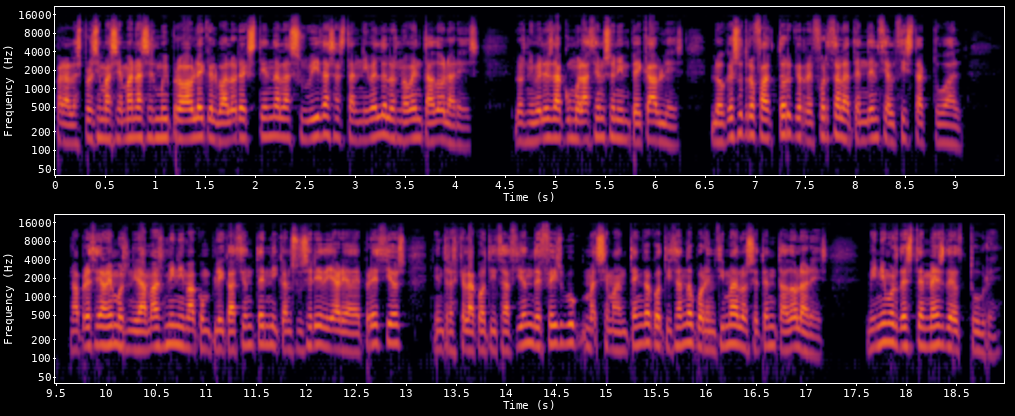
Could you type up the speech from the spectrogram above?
Para las próximas semanas es muy probable que el valor extienda las subidas hasta el nivel de los 90 dólares. Los niveles de acumulación son impecables, lo que es otro factor que refuerza la tendencia alcista actual. No apreciaremos ni la más mínima complicación técnica en su serie diaria de precios, mientras que la cotización de Facebook se mantenga cotizando por encima de los 70 dólares, mínimos de este mes de octubre.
